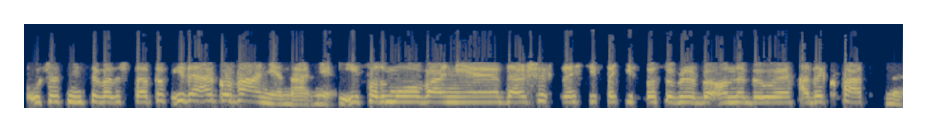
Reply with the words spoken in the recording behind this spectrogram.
uczestnicy warsztatów i reagowanie na nie i formułowanie dalszych treści w taki sposób, żeby one były adekwatne.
